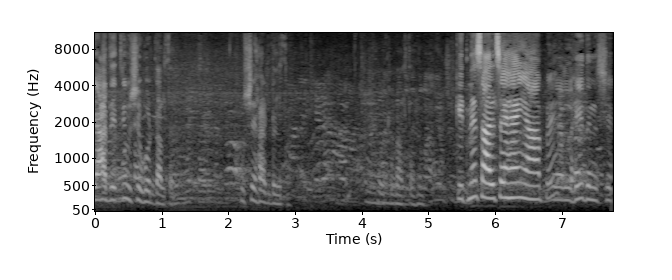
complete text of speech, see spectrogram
क्या देती उसे वोट डालता है उसे हाथ डालता वोट डालता है कितने साल से हैं यहाँ पे यही दिन से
